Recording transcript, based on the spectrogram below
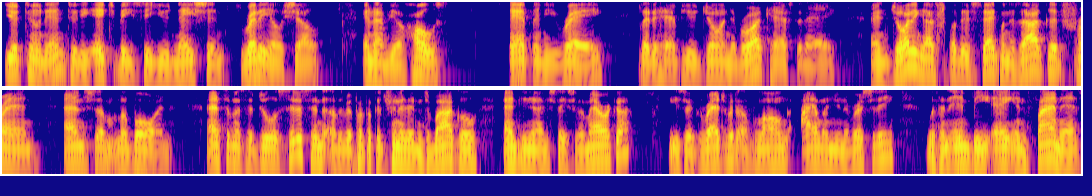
you're tuned in to the HBCU Nation radio show, and I'm your host, Anthony Ray. Glad to have you join the broadcast today. And joining us for this segment is our good friend, Anselm LeBourne. Anselm is a dual citizen of the Republic of Trinidad and Tobago and the United States of America. He's a graduate of Long Island University with an MBA in finance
